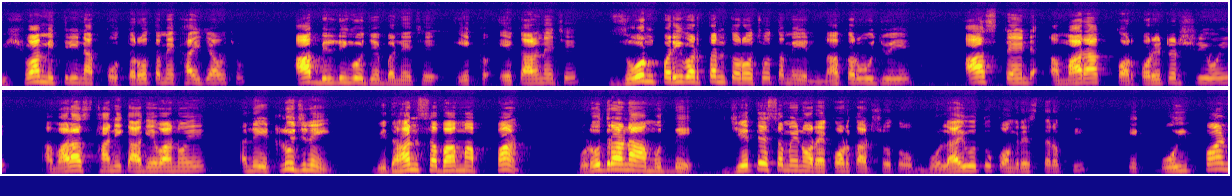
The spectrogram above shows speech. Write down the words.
વિશ્વામિત્રીના કોતરો તમે ખાઈ જાઓ છો. આ બિલ્ડિંગો જે બને છે એ એ કારણે છે, ઝોન પરિવર્તન કરો છો તમે એ ન કરવું જોઈએ. આ સ્ટેન્ડ અમારા કોર્પોરેટરશ્રીઓએ, અમારા સ્થાનિક આગેવાનોએ અને એટલું જ નહીં, વિધાનસભામાં પણ વડોદરાના આ મુદ્દે જે તે સમયનો રેકોર્ડ કાઢશો તો બોલાયું હતું કોંગ્રેસ તરફથી કે કોઈ પણ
